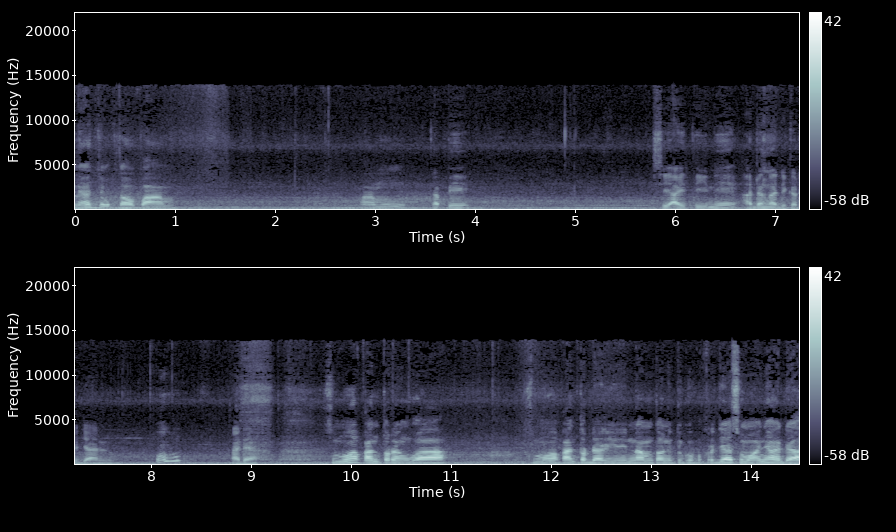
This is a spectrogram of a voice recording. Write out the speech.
Ini aja cukup tahu paham. Paham. Tapi si IT ini ada nggak di kerjaan lu? Uh, ada semua kantor yang gua semua kantor dari enam tahun itu gue bekerja semuanya ada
